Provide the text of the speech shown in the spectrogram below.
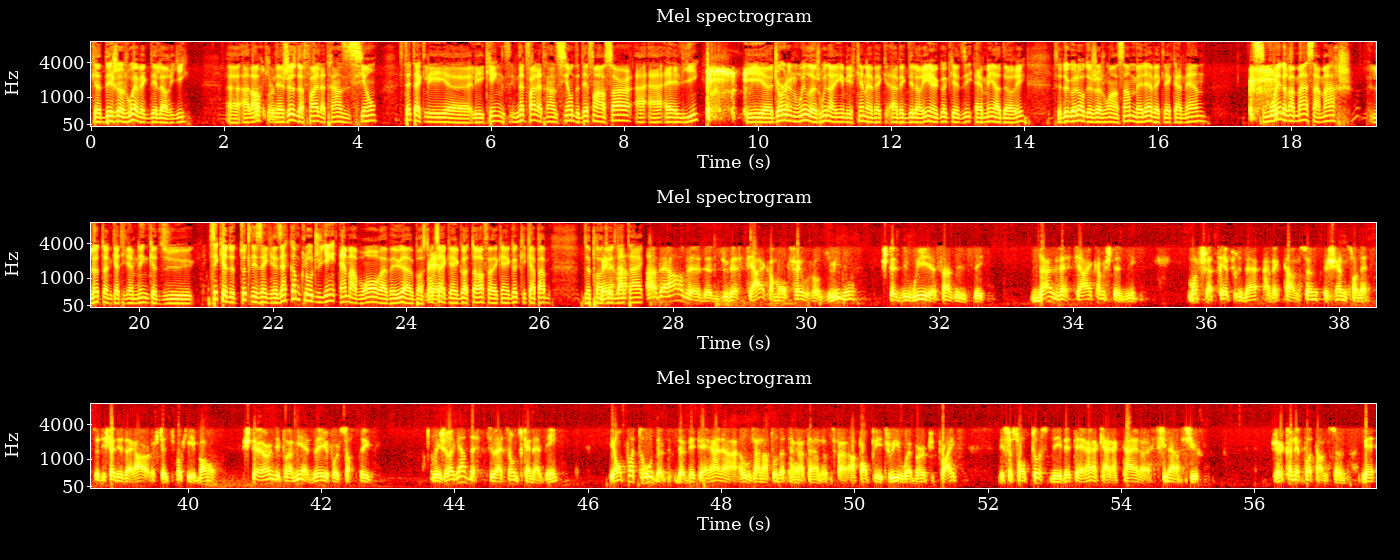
qu'il a déjà joué avec des lauriers. Euh, alors qu'il venait juste de faire la transition. C'était avec les, euh, les Kings. Il venait de faire la transition de défenseur à, à allié. Et euh, Jordan Will a joué dans la Ligue américaine avec, avec Lauriers, un gars qui a dit aimer, adorer. Ces deux gars-là ont déjà joué ensemble, mêlés avec les Cannes. Si moindrement ça marche, là, tu as une quatrième ligne qui a du, sais qu'il y a de tous les ingrédients, comme Claude Julien aime avoir, avait eu à Boston, avec un gars tough, avec un gars qui est capable de produire de l'attaque. En, dehors de, du vestiaire, comme on fait aujourd'hui, je te dis oui euh, sans hésiter. Dans le vestiaire, comme je te dis, moi, je serais très prudent avec Thompson. J'aime son attitude. Il fait des erreurs. Je te dis pas qu'il est bon. J'étais un des premiers à dire il faut le sortir. Mais je regarde la situation du Canadien. Ils n'ont pas trop de, vétérans aux alentours de 30 ans, à part Petrie, Weber puis Price. Mais ce sont tous des vétérans à caractère euh, silencieux. Je ne connais pas Thompson, mais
